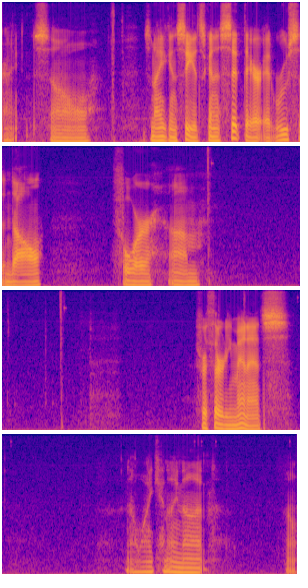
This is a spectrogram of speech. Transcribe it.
Alright, so... So now you can see it's going to sit there at Roosendaal for... Um, for 30 minutes. Now why can I not... Oh,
